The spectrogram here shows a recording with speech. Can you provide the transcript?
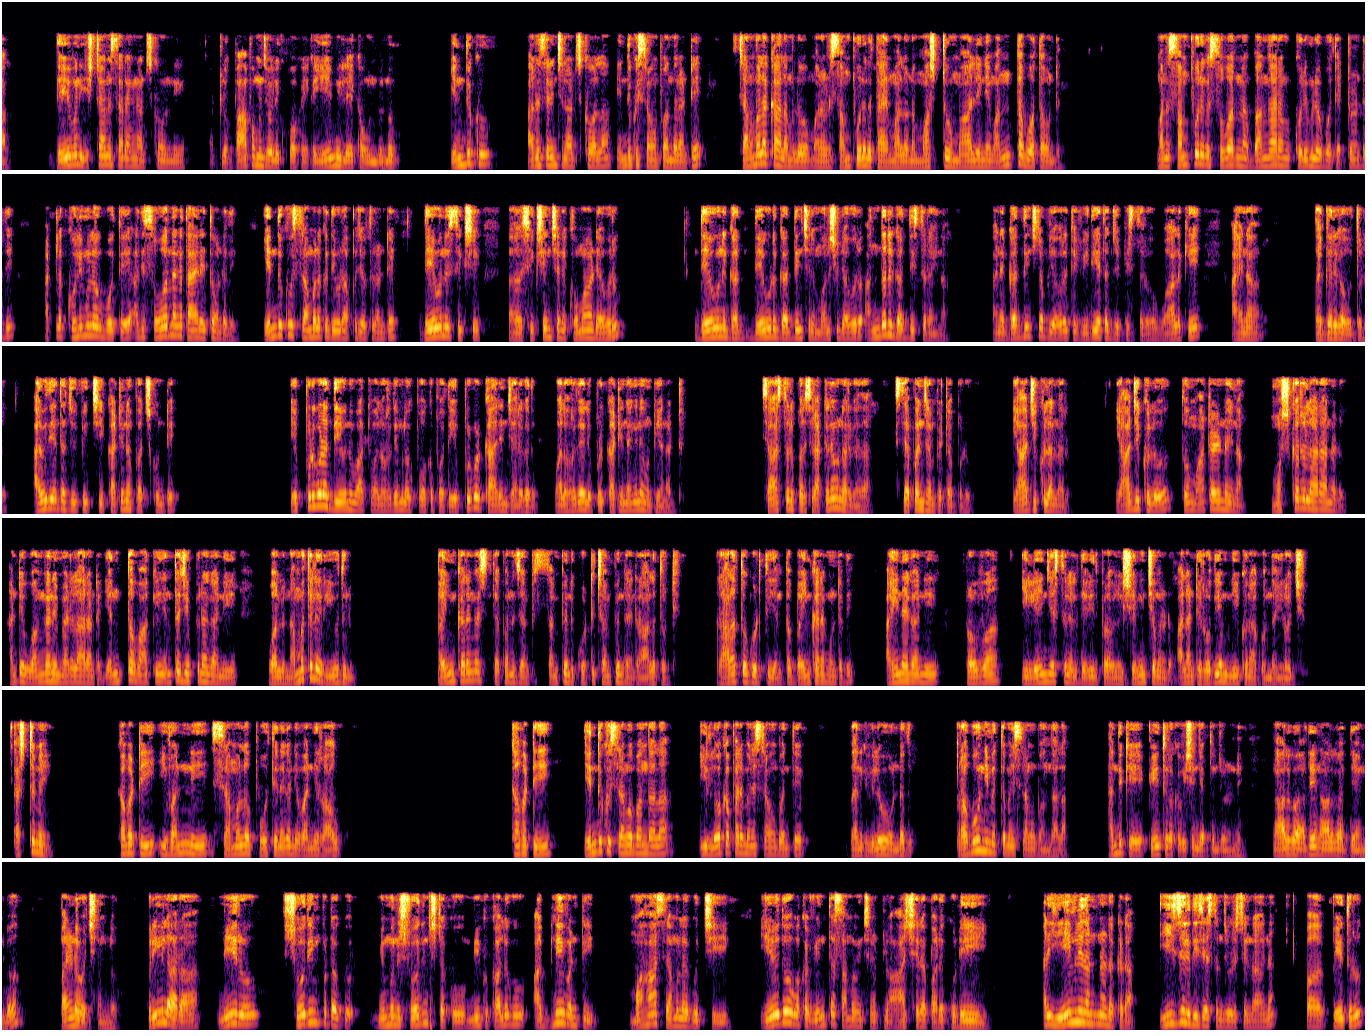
దేవుని ఇష్టానుసారంగా నడుచుకోండి అట్లు పాపము జోలికి పోక ఇక ఏమీ లేక ఉండును. ఎందుకు? అనుసరించి నడుచుకోవాలా? ఎందుకు శ్రమ పొందాలంటే శ్రమల కాలంలో మనల్ని సంపూర్ణంగా తయారు మనలో ఉన్న మస్టు మాలిన్యం అంతా పోతా ఉంటుంది. మన సంపూర్ణంగా సువర్ణ బంగారం కొలిమిలో పోతే ఎట్లా ఉంటుంది? అట్లా కొలిమిలో పోతే అది సువర్ణంగా తయారైతూ ఉంటుంది. ఎందుకు శ్రమలకు దేవుడు అప్పచెబుతాడంటే దేవుని శిక్ష శిక్షించిన కుమారుడు ఎవరు? దేవుని దేవుడు గద్దించిన మనుషుడు ఎవరు? అందరిని గద్దిస్తాడు ఆయన. ఆయన గద్దించినప్పుడు ఎవరైతే విధేయత చూపిస్తారో వాళ్ళకే ఆయన దగ్గరగా అవుతాడు. అవిధేయత చూపించి కఠిన పరుచుకుంటే ఎప్పుడు కూడా దేవుని వాక్యం వాళ్ళ హృదయంలోకి పోకపోతే ఎప్పుడు కూడా కార్యం జరగదు. వాళ్ళ హృదయాలు ఎప్పుడు కఠినంగానే ఉంటాయి అన్నట్టు. శాస్త్రుల పరిస్థితులు అట్టనే ఉన్నారు కదా శపం చంపేటప్పుడు. యాజకులు అన్నారు. యాజకులతో మాట్లాడిన ముష్కరులారా అన్నాడు. అంటే వంగని మెడలారా అంట. ఎంత వాక్యం ఎంత చెప్పినా గానీ వాళ్ళు నమ్మతలేరు యూదులు. భయంకరంగా స్తెపను చంపి చంపిండు కొట్టి చంపిండు ఆయన రాళ్ళతోటి రాళ్ళతో కొడితే ఎంత భయంకరంగా ఉంటది? అయినా కానీ ప్రవ్వ వీళ్ళు ఏం చేస్తున్నారు? తెలియదు ప్రభు క్షమించమన్నాడు. అలాంటి హృదయం నీకు నాకుందా ఈరోజు? కష్టమే. కాబట్టి ఇవన్నీ శ్రమలో పోతేనే కానీ ఇవన్నీ రావు. కాబట్టి ఎందుకు శ్రమ పొందాలా? ఈ లోకపరమైన శ్రమ పొందితే దానికి విలువ ఉండదు. ప్రభు నిమిత్తమై శ్రమ పొందాలా? అందుకే పేతురు ఒక విషయం చెప్తాను చూడండి. నాలుగో అదే నాలుగో అధ్యాయంలో పన్నెండవ వచనంలో. ప్రియులారా మీరు శోధింపుటకు మిమ్మల్ని శోధించుటకు మీకు కలుగు అగ్ని వంటి మహాశ్రమల గుచ్చి ఏదో ఒక వింత సంభవించినట్లు ఆశ్చర్యపడకుడి. అని ఏం లేదంటున్నాడు అక్కడ. ఈజీగా తీసేస్తాను చూడొచ్చింది ఆయన. పేతురు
